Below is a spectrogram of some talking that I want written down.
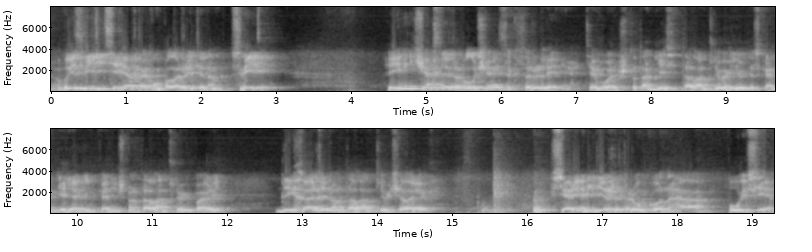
высветить себя в таком положительном свете. И часто это получается, к сожалению. Тем более, что там есть и талантливые люди. Скажем, Делягин, конечно, он талантливый парень. Да и Хазин, он талантливый человек. Все время держит руку на пульсе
